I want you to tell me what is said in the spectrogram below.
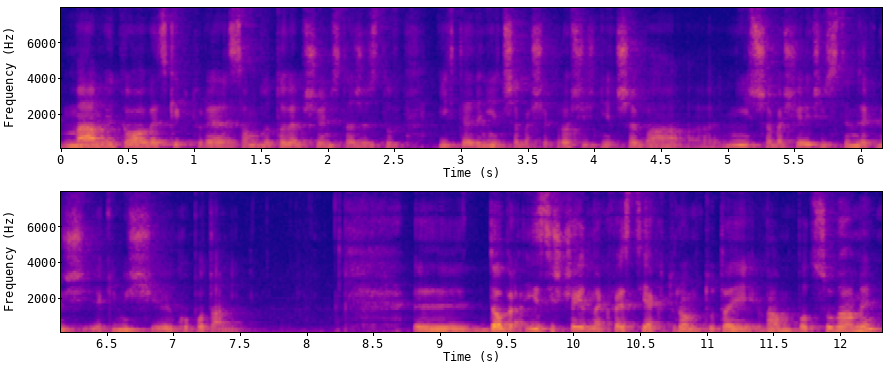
Mamy koła które są gotowe przyjąć stażystów i wtedy nie trzeba się prosić, nie trzeba, nie trzeba się liczyć z tym jakimiś, jakimiś e, kłopotami. Yy, Dobra, jest jeszcze jedna kwestia, którą tutaj Wam podsuwamy.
